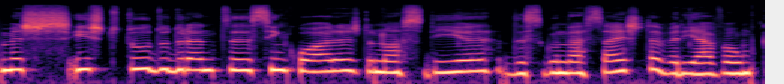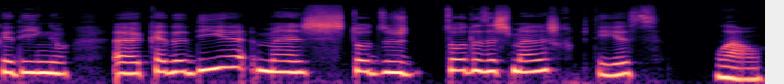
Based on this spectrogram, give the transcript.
mas isto tudo durante cinco horas do nosso dia, de segunda a sexta, variava um bocadinho uh, cada dia, mas todos, todas as semanas repetia-se. Uau!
